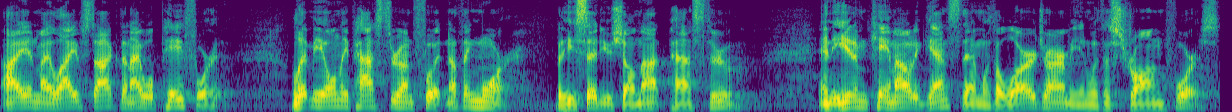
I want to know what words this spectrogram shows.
I and my livestock, then I will pay for it. Let me only pass through on foot, nothing more. But he said, You shall not pass through. And Edom came out against them with a large army and with a strong force.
